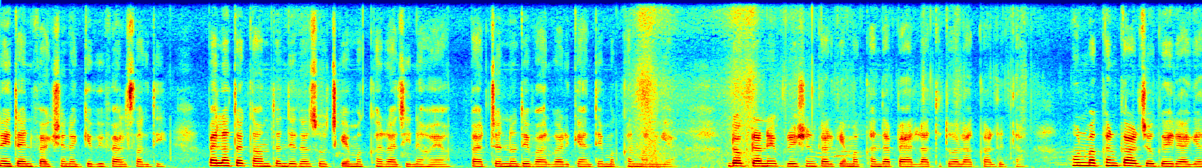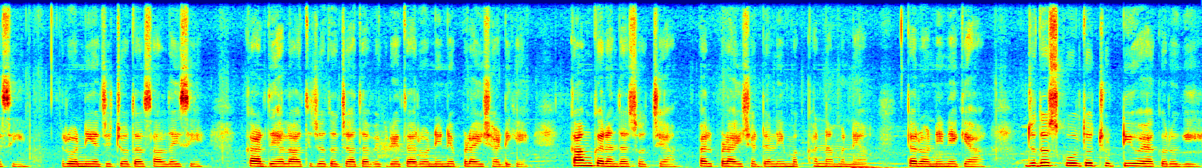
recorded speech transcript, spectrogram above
ਨਹੀਂ ਤਾਂ ਇਨਫੈਕਸ਼ਨ ਅੱਗੇ ਵੀ ਫੈਲ ਸਕਦੀ। ਪਹਿਲਾਂ ਤਾਂ ਕੰਮ ਧੰਦੇ ਦਾ ਸੋਚ ਕੇ ਮੱਖਣ ਰਾਜੀ ਨਾ ਹੋਇਆ, ਪਰ ਚੰਨੋ ਦੇ ਵਾਰ-ਵਾਰ ਕਹਿਣ ਤੇ ਮੱਖਣ ਮੰਨ ਗਿਆ। ਡਾਕਟਰ ਨੇ ਆਪਰੇਸ਼ਨ ਕਰਕੇ ਮੱਖਣ ਦਾ ਪੈਰ ਲੱਤ ਤੋਂ ਅਲੱਗ ਕਰ ਦਿੱਤਾ। ਹੁਣ ਮੱਖਣ ਘਰ ਜੋਗਾ ਹੀ ਰਹਿ ਗਿਆ ਸੀ। ਰੋਨੀ ਅਜੇ 14 ਸਾਲ ਦਾ ਹੀ ਸੀ। ਘਰ ਦੇ ਹਾਲਾਤ ਜਦੋਂ ਜ਼ਿਆਦਾ ਵਿਗੜੇ ਤਾਂ ਰੋਨੀ ਨੇ ਪੜ੍ਹਾਈ ਛੱਡ ਕੇ ਕੰਮ ਕਰਨ ਦਾ ਸੋਚਿਆ, ਪਰ ਪੜ੍ਹਾਈ ਛੱਡਣ ਲਈ ਮੱਖਣ ਨਾ ਮੰਨਿਆ, ਤਾਂ ਰੋਨੀ ਨੇ ਕਿਹਾ, ਜਦੋਂ ਸਕੂਲ ਤੋਂ ਛੁੱਟੀ ਹੋਇਆ ਕਰੂਗੀ,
